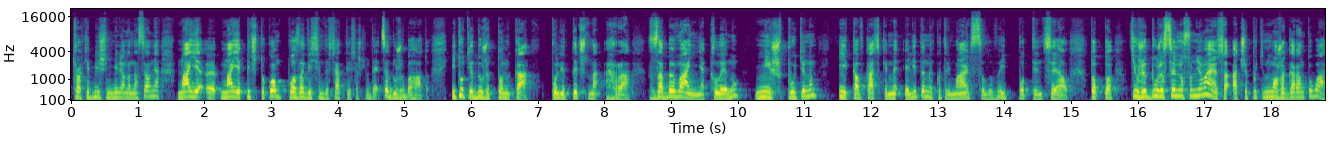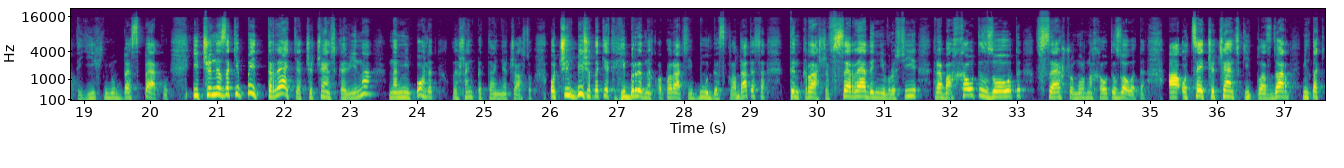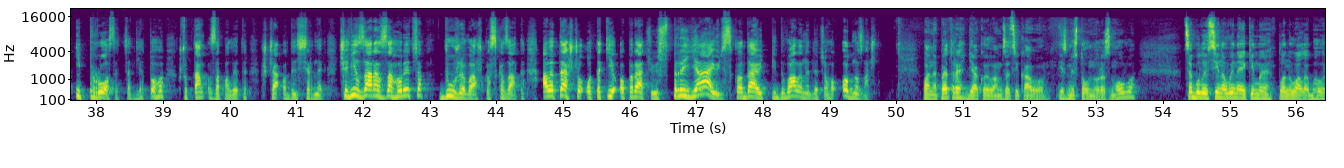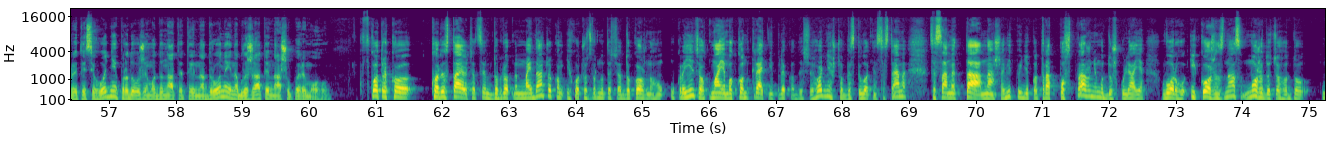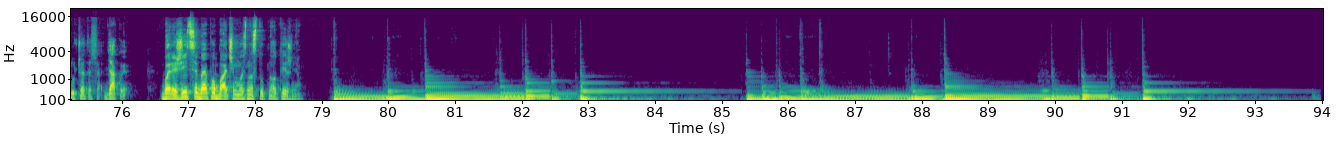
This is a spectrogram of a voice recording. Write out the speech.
трохи більше мільйона населення, має, е, має під штуком поза 80 тисяч людей. Це дуже багато. І тут є дуже тонка політична гра забивання клину між Путіним і кавказькими елітами, котрі мають силовий потенціал. Тобто ті вже дуже сильно сумніваються, а чи Путін може гарантувати їхню безпеку? І чи не закипить третя чеченська війна, на мій погляд, лише питання часу. От чим більше таких гібридних операцій буде складатися, тим краще. Всередині в Росії треба хаотизовувати все, що можна хаотизовувати. А оцей чеченський плацдарм він так і проситься для того, щоб там запалити ще один сірник. Чи він зараз загориться, дуже важко сказати. Але те, що отакі операції сприяють, складають підвалини для цього, однозначно. Пане Петре, дякую вам за цікаву і змістовну розмову. Це були всі новини, які ми планували обговорити сьогодні. Продовжуємо донатити на дрони і наближати нашу перемогу. вкотре ко- користаються цим добротним майданчиком і хочу звернутися до кожного українця. От маємо конкретні приклади сьогодні, що безпілотні системи це саме та наша відповідь, котра по-справжньому дошкуляє ворогу. І кожен з нас може до цього долучитися. Дякую. Бережіть себе, побачимось наступного тижня.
